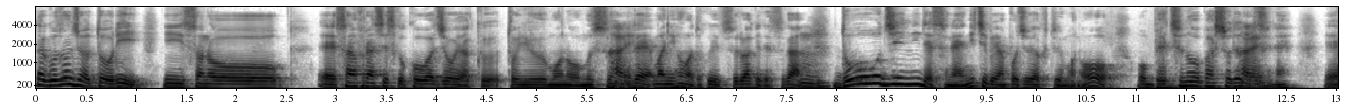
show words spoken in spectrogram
らご存知の通り、その、えサンフランシスコ講和条約というものを結んで、はい、まあ、日本は独立するわけですが、うん、同時にですね、日米安保条約というものを別の場所でですね、はい、え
